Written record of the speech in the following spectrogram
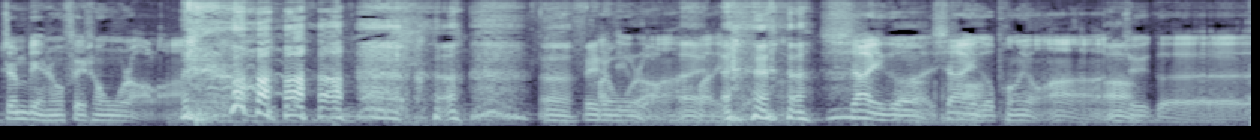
真变成非诚勿扰了啊！嗯，非诚勿扰。哎，下一个下一个朋友啊，这个。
